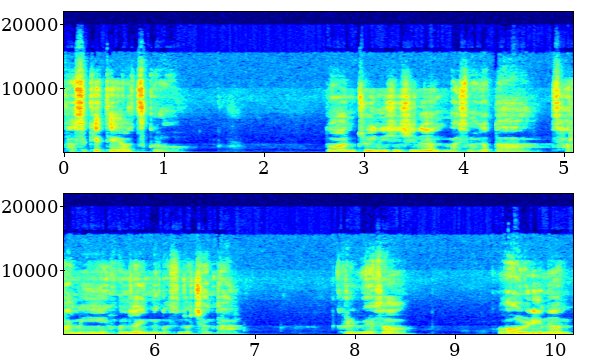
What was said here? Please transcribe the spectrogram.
다스케테요 스크로. 또한 주인이신 씨는 말씀하셨다. 사람이 혼자 있는 것은 좋지 않다. 그를 위해서 어울리는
